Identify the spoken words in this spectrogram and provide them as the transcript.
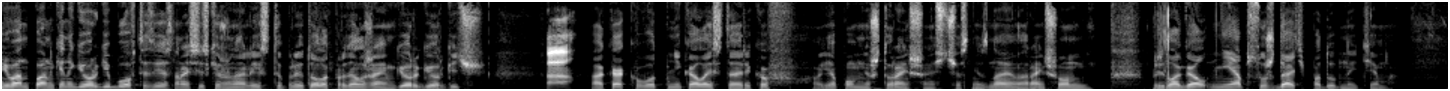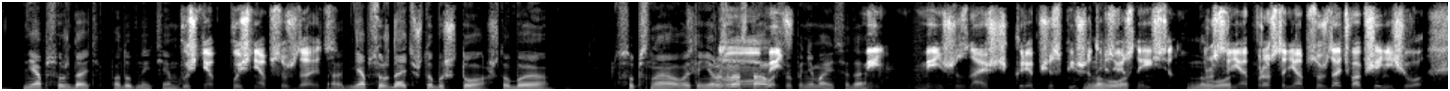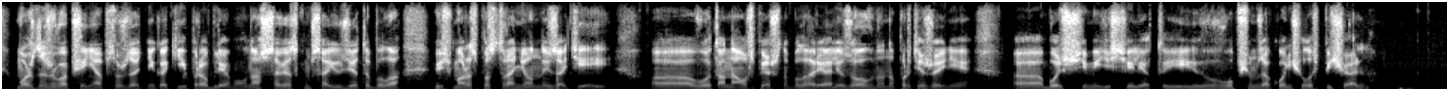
Иван Панкин и Георгий Бофт, известный российский журналист и политолог. Продолжаем. Георгий Георгиевич, а. а как вот Николай Стариков, я помню, что раньше, я сейчас не знаю, а раньше он предлагал не обсуждать подобные темы не обсуждать подобные темы. Пусть не, пусть не обсуждает. А, не обсуждать, чтобы что? Чтобы, собственно, это не разрасталось, меньше, вы понимаете, да? Меньше знаешь, крепче спишь, ну это вот. известная истина. Ну просто, вот. не, просто не обсуждать вообще ничего. Можно же вообще не обсуждать никакие проблемы. У нас в Советском Союзе это была весьма распространенной затеей. А, вот, она успешно была реализована на протяжении а, больше 70 лет и, в общем, закончилась печально.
